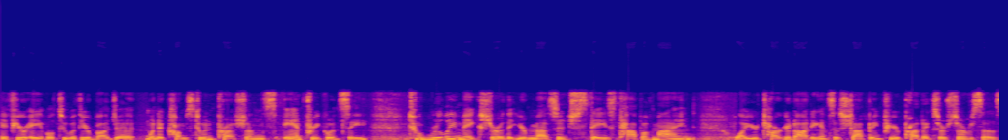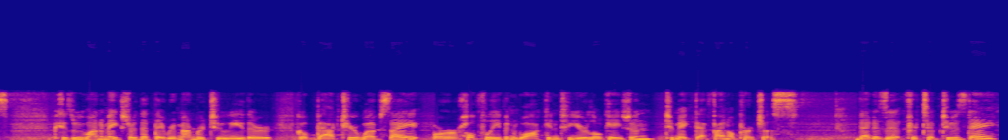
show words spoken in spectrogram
if you're able to with your budget when it comes to impressions and frequency to really make sure that your message stays top of mind while your target audience is shopping for your products or services. Because we want to make sure that they remember to either go back to your website or hopefully even walk into your location to make that final purchase. That is it for Tip Tuesday.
